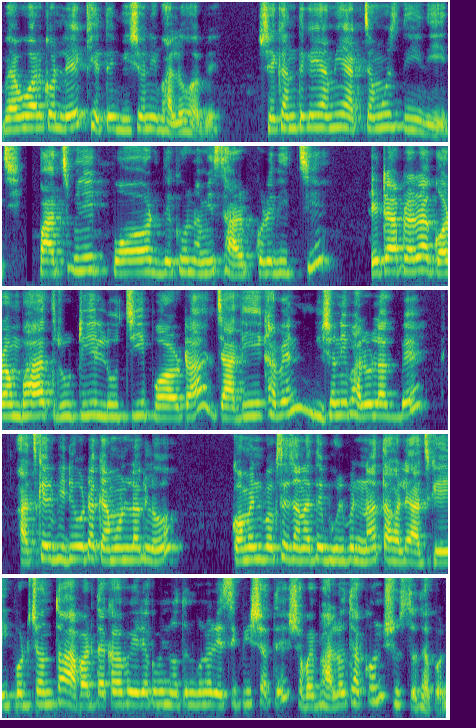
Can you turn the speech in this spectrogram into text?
ব্যবহার করলে খেতে ভীষণই ভালো হবে। সেখান থেকেই আমি এক চামচ দিয়ে দিয়েছি। পাঁচ মিনিট পর দেখুন আমি সার্ভ করে দিচ্ছি। এটা আপনারা গরম ভাত, রুটি, লুচি, পরোটা, যা দিয়েই খাবেন, ভীষণই ভালো লাগবে। আজকের ভিডিওটা কেমন লাগল? কমেন্ট বক্সে জানাতে ভুলবেন না। তাহলে আজকে এই পর্যন্ত। আবার দেখা হবে এরকমই নতুন কোনো রেসিপির সাথে। সবাই ভালো থাকুন, সুস্থ থাকুন।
